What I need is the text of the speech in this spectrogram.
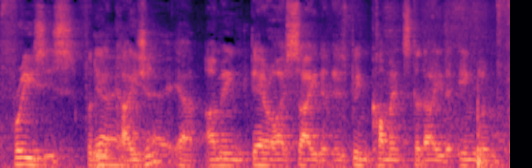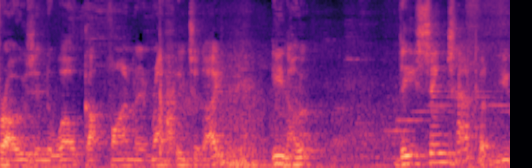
freezes for the Yeah, yeah, occasion. yeah, yeah. I mean, dare I say that there's been comments today that England froze in the World Cup final in rugby today. You know, these things happen. You,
